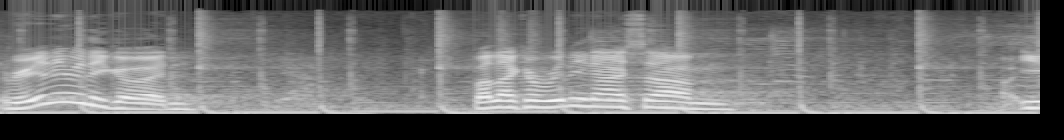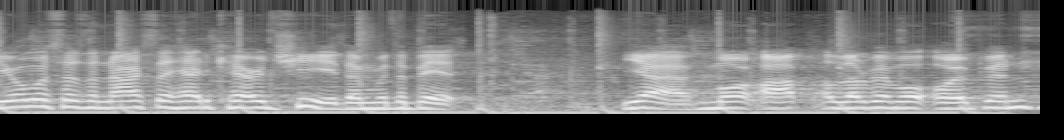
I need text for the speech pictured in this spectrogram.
Really, really good. But like a really nice, um, he almost has a nicer head carriage here than with the bit. Yeah, more up, a little bit more open.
